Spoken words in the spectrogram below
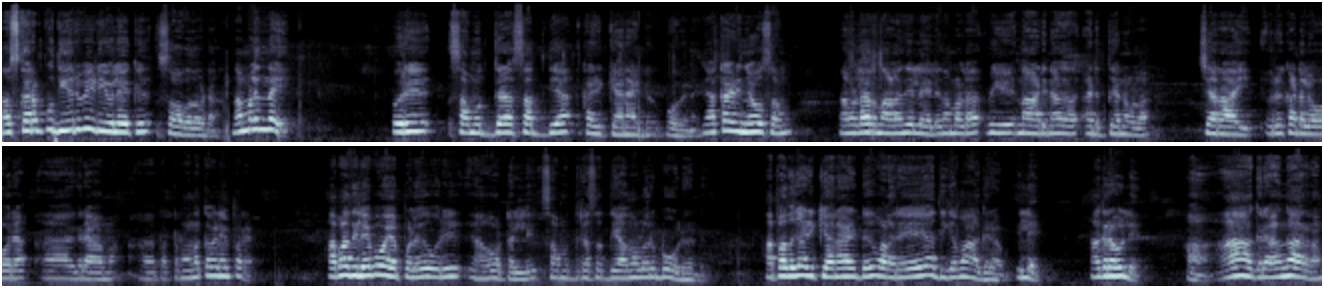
നമസ്കാരം പുതിയൊരു വീഡിയോയിലേക്ക് സ്വാഗതം കേട്ടോ. നമ്മൾ ഇന്നേ ഒരു സമുദ്ര സദ്യ കഴിക്കാനായിട്ട് പോവുകയാണ്. ഞാൻ കഴിഞ്ഞ ദിവസം നമ്മളുടെ എറണാകുളം ജില്ലയിൽ നമ്മളുടെ വീ നാടിന് അടുത്ത് തന്നെയുള്ള ചെറായി ഒരു കടലോര ഗ്രാമ പട്ടണം എന്നൊക്കെ വേണമെങ്കിൽ പറയാം. അപ്പോൾ അതിലേ പോയപ്പോൾ ഒരു ഹോട്ടലിൽ സമുദ്ര സദ്യ എന്നുള്ളൊരു ബോർഡ് ഉണ്ട് അപ്പോൾ അത് കഴിക്കാനായിട്ട് വളരെയധികം ആഗ്രഹം ഇല്ലേ? ആഗ്രഹമില്ലേ? ആ ആ ആഗ്രഹം കാരണം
